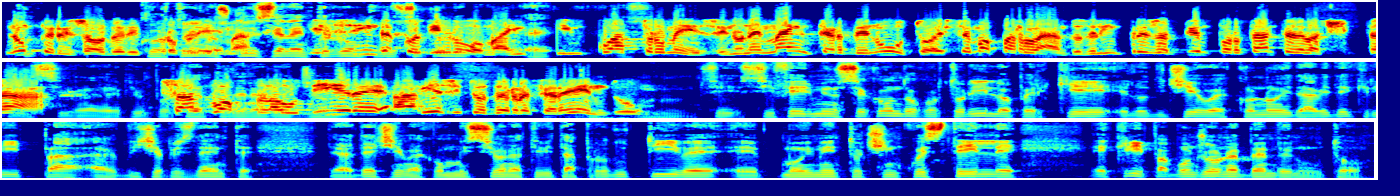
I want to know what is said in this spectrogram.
non per risolvere il Cortolino, problema. Scusi, il sindaco di Roma in, eh. in, quattro mesi non è mai intervenuto e stiamo parlando dell'impresa più importante della città, eh sì, salvo applaudire a esito del referendum. Mm, sì, si fermi un secondo Cortorillo perché, lo dicevo, è con noi Davide Crippa, eh, vicepresidente della decima commissione attività produttive, eh, Movimento 5 Stelle. Crippa, buongiorno e benvenuto.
